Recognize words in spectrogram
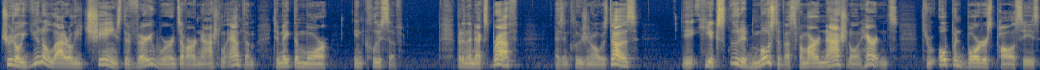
Trudeau unilaterally changed the very words of our national anthem to make them more inclusive. But in the next breath, as inclusion always does, he excluded most of us from our national inheritance through open borders policies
